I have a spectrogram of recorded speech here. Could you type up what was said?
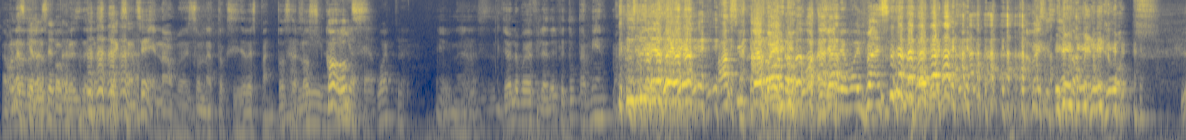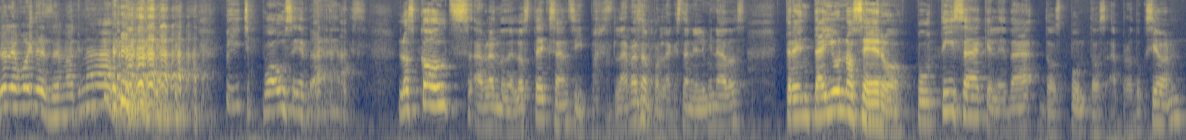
Hablando Hombres que de lo los aceptan. pobres de los Texans, sí, no, pues, es una toxicidad espantosa. Ah, los sí, Colts. Sí, no, Yo le voy a Filadelfia, tú también. ¡Ah, sí, Ah, bueno, yo le voy más. a veces cierto pendejo. Yo le voy desde McNabb. Pinche poser. Los Colts, hablando de los Texans y pues, la razón por la que están eliminados, 31-0. Putiza que le da dos puntos a producción.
